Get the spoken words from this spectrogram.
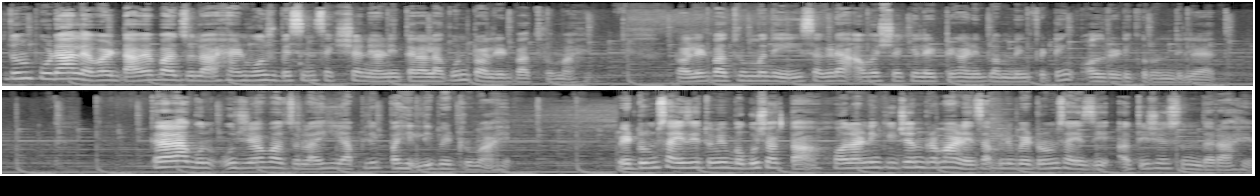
तिथून पुढे आल्यावर डाव्या बाजूला हँडवॉश बेसिन सेक्शन आहे आणि त्याला लागून टॉयलेट बाथरूम आहे. टॉयलेट बाथरूममध्ये सगळ्या आवश्यक इलेक्ट्रिक आणि प्लंबिंग फिटिंग ऑलरेडी करून दिल्या आहेत. त्याला लागून उजव्या बाजूला ही आपली पहिली बेडरूम आहे. बेडरूम साईजही तुम्ही बघू शकता. हॉल आणि किचन प्रमाणेच आपली बेडरूम साईज ही अतिशय सुंदर आहे.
